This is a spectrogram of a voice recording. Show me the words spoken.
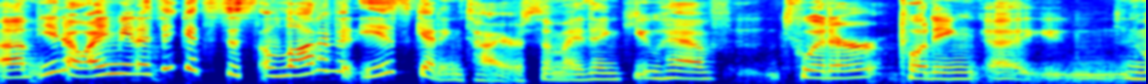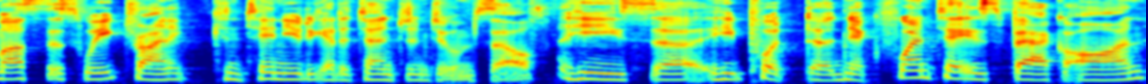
Um, you know, I mean, I think it's just a lot of it is getting tiresome. I think you have Twitter putting uh, Musk this week trying to continue to get attention to himself. He's uh, he put uh, Nick Fuentes back on.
